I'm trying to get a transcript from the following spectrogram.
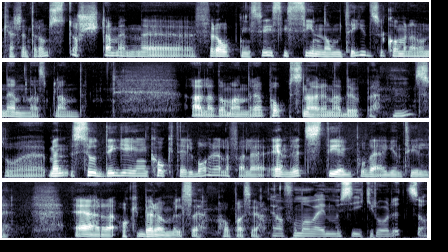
Kanske inte de största men eh, förhoppningsvis i sinom tid så kommer han att nämnas bland alla de andra popsnörena där uppe. Mm. Så, eh, men suddig i en cocktailbar i alla fall är ännu ett steg på vägen till ära och berömmelse hoppas jag. Ja, får man vara i musikrådet så.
